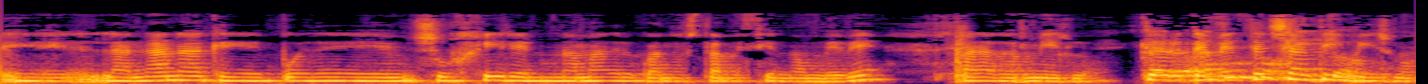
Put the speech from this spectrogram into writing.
eh, la nana que puede surgir en una madre cuando está meciendo a un bebé para dormirlo. Claro, te metes a ti mismo.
